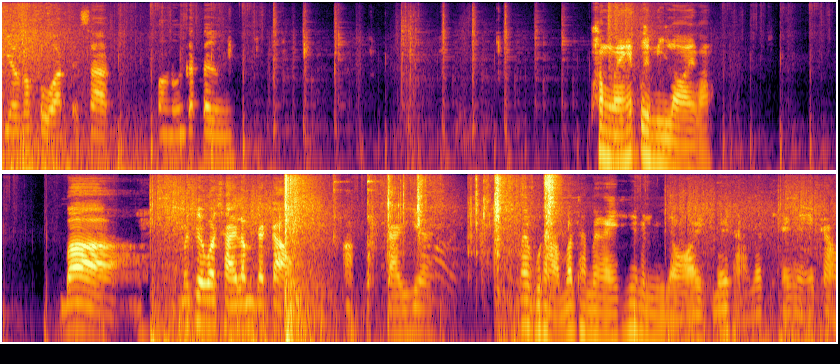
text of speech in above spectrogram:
เดียวก็ปวดไอ้สัตว์ฝั่งนู้นก็ตึง ทำไงให้ปืนมีรอยวะ บ้า ไม่ใช่ว่าใช้แล้วมันจะเก่าอะตกใจเฮีย แม่กูถามว่าทำยังไงที่มันมีรอยไม่ได้ถามว่าใช้ไงให้เก่า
